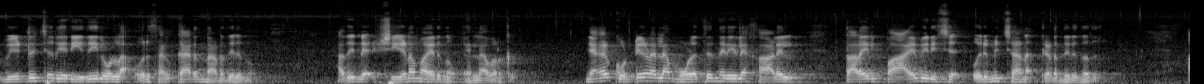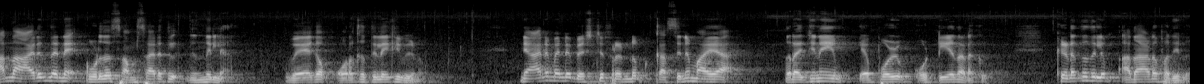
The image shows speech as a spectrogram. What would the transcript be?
വീട്ടിൽ ചെറിയ രീതിയിലുള്ള ഒരു സൽക്കാരം നടന്നിരുന്നു. അതിന്റെ ക്ഷീണമായിരുന്നു എല്ലാവർക്കും. ഞങ്ങൾ കുട്ടികളെല്ലാം മുളത്തെ നിലയിലെ ഹാളിൽ തറയിൽ പായ വിരിച്ച് ഒരുമിച്ചാണ് കിടന്നിരുന്നത്. അന്ന് ആരും തന്നെ കൂടുതൽ സംസാരത്തിൽ നിന്നില്ല. വേഗം ഉറക്കത്തിലേക്ക് വീണു. ഞാനും എന്റെ ബെസ്റ്റ് ഫ്രണ്ടും കസിനുമായ റജിനയും എപ്പോഴും ഒട്ടിയേ നടക്കും. കിടന്നതിലും അതാണ് പതിവ്.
